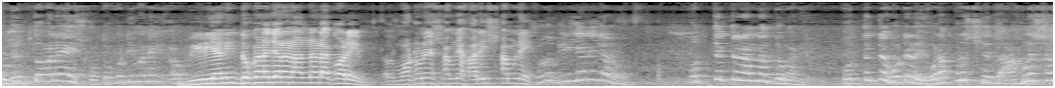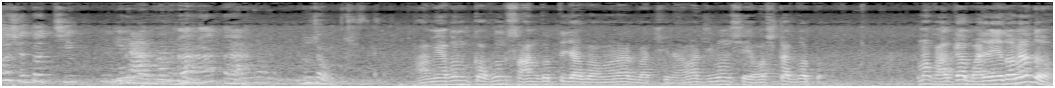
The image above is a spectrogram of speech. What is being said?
ওদের তো মানে শত কোটি মানে বিরিয়ানির দোকানে যারা রান্নাটা করে মটনের সামনে হাড়ির সামনে। শুধু বিরিয়ানি কেন? প্রত্যেকটা রান্নার দোকানে প্রত্যেকটা হোটেলে ওরা পুরো সেদ্ধ আগুনের সামনে সেদ্ধ চিপ? হ্যাঁ হ্যাঁ হ্যাঁ দু চামচ। আমি এখন কখন স্নান করতে যাব আমার আর পাচ্ছি না। আমার জীবন সে অষ্টাগত। আমার কালকে আর বাজারে যেতে হবে না তো?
